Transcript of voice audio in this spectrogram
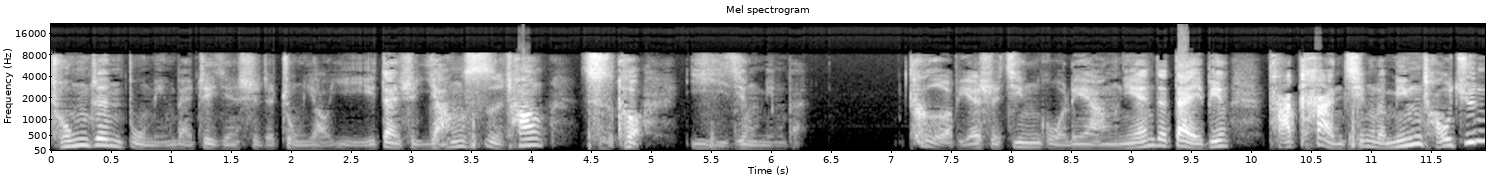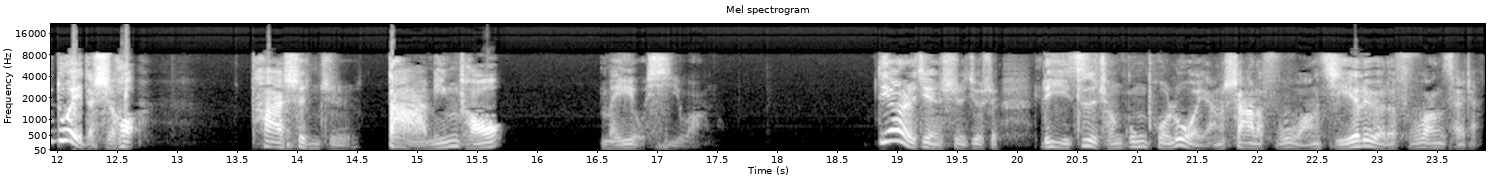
崇祯不明白这件事的重要意义，但是杨嗣昌此刻已经明白。特别是经过两年的带兵，他看清了明朝军队的时候，他甚至大明朝没有希望。第二件事就是李自成攻破洛阳，杀了福王，劫掠了福王的财产。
